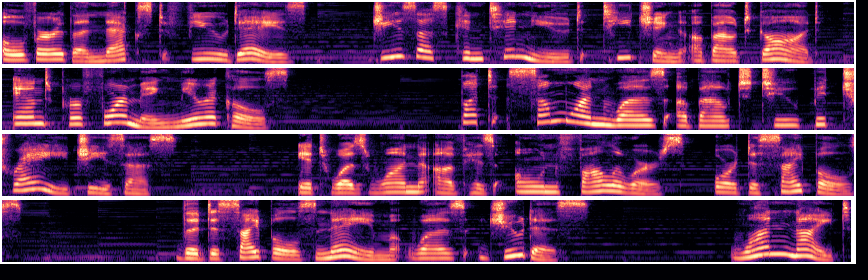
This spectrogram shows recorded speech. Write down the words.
Over the next few days, Jesus continued teaching about God and performing miracles. But someone was about to betray Jesus. It was one of his own followers or disciples. The disciple's name was Judas. One night,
